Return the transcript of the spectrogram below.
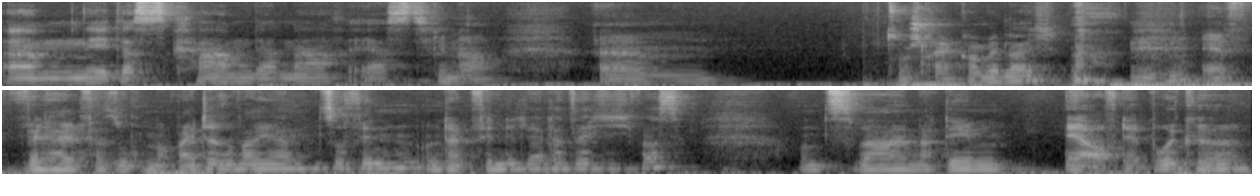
ähm, nee, das kam danach erst. Genau. Ähm, zum Streit kommen wir gleich. Mhm. Er will halt versuchen, noch weitere Varianten zu finden und dann findet er tatsächlich was. Und zwar, nachdem er auf der Brücke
